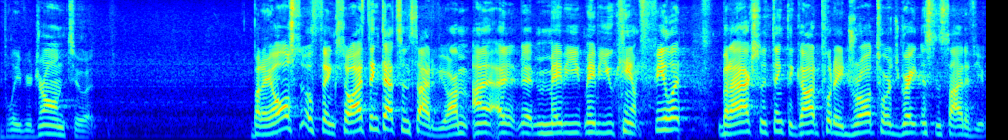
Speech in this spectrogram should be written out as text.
I believe you're drawn to it. But I also think, so I think that's inside of you. I, I, maybe, maybe you can't feel it, but I actually think that God put a draw towards greatness inside of you.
